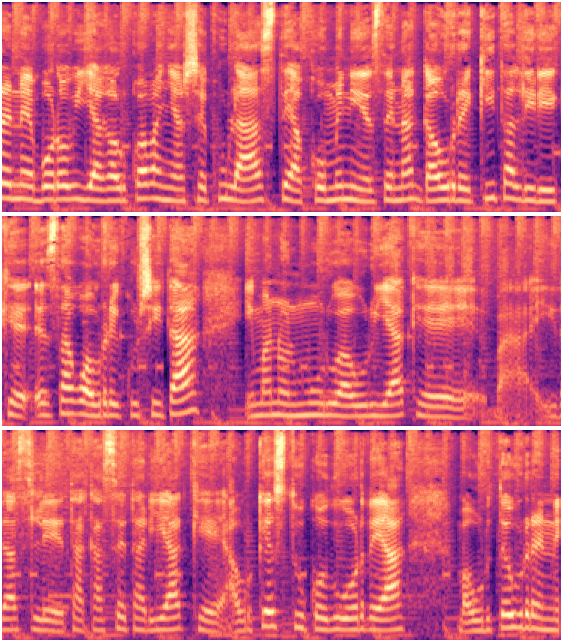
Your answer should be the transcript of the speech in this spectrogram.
hurren borobila gaurkoa, baina sekula aztea komeni ez dena gaur ekitaldirik ez dago aurre ikusita, Imanol Muru auriak e, ba, idazle eta kazetariak e, aurkeztuko du ordea, ba, urte hurren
